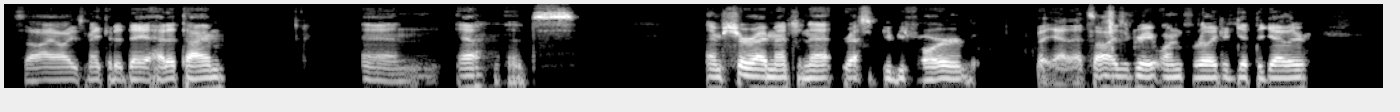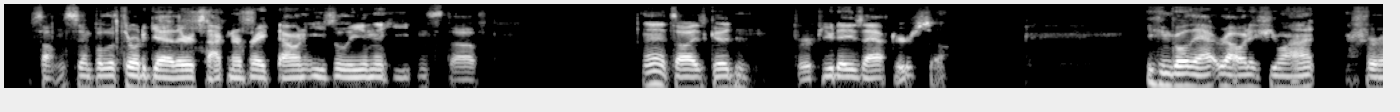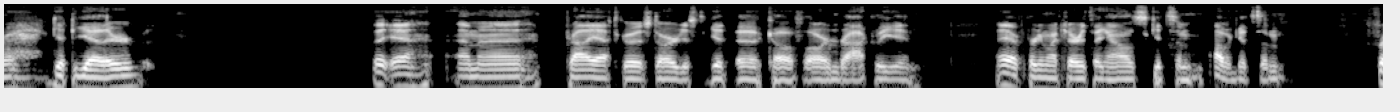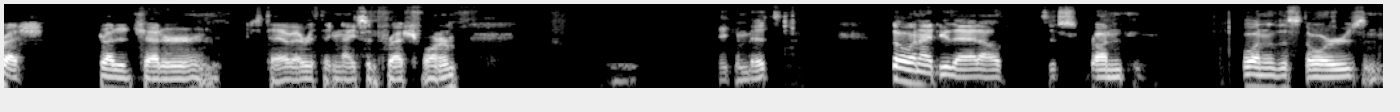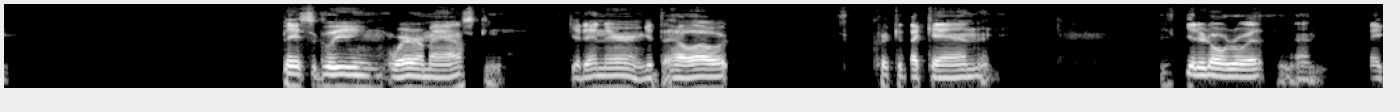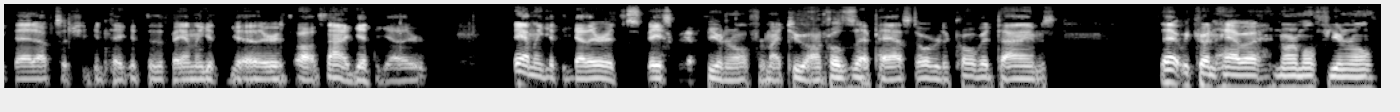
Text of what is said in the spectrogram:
So I always make it a day ahead of time. And yeah, it's I'm sure I mentioned that recipe before, but, yeah, that's always a great one for like a get together. Something simple to throw together. It's not going to break down easily in the heat and stuff. Eh, it's always good for a few days after, so you can go that route if you want for a get together. But, but yeah, I'm gonna probably have to go to the store just to get the cauliflower and broccoli, and I have pretty much everything else. Get some, I'll get some fresh shredded cheddar and just have everything nice and fresh for them. Bacon bits. So when I do that, I'll just run one of the stores and basically wear a mask and get in there and get the hell out as quick as I can and just get it over with and then make that up so she can take it to the family get together. Well, it's not a get together. family get together. It's basically a funeral for my two uncles that passed over to COVID times. That we couldn't have a normal funeral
